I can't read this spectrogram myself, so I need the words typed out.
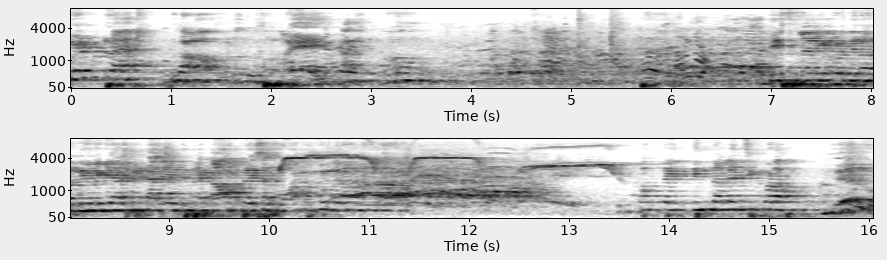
ಹೇಳ್ಬಿಟ್ರೆ ಕಾರ್ಪೊರೇಷನ್ ಏನು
